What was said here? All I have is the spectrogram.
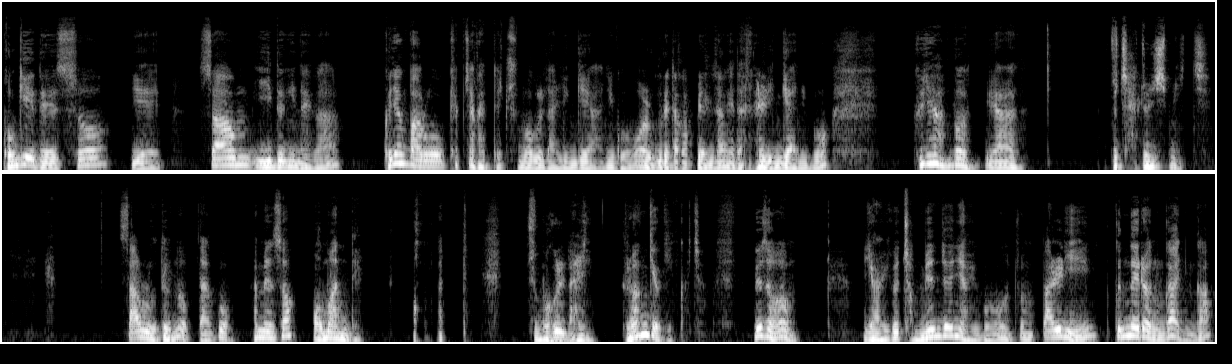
거기에 대해서 예 싸움 2등이 내가 그냥 바로 캡장한테 주먹을 날린 게 아니고 얼굴에다가 면상에다 날린 게 아니고 그냥 한번 야 나도 자존심이 있지 싸울 의도는 없다고 하면서 엄한데 주먹을 날린 그런 격인 거죠. 그래서 야 이거 전면전이 아니고 좀 빨리 끝내려는 거 아닌가?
